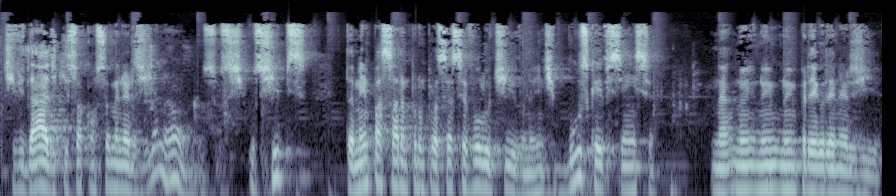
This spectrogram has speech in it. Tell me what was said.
atividade que só consome energia, não. Os, os chips também passaram por um processo evolutivo, né? a gente busca eficiência né, no, no, no, emprego da energia.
